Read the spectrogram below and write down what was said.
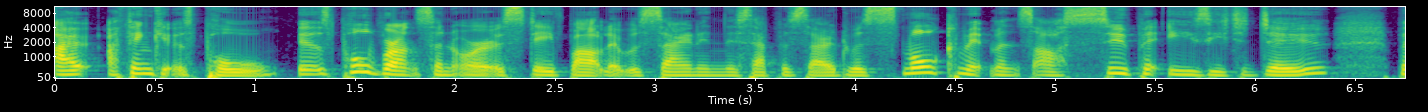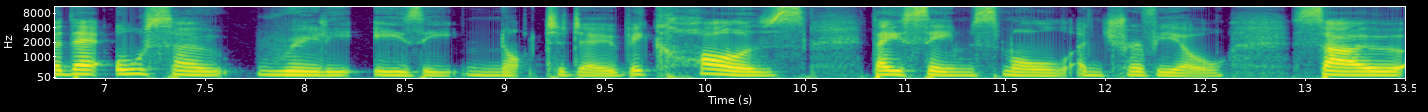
I, I think it was Paul, it was Paul Brunson or it was Steve Bartlett was saying in this episode was small commitments are super easy to do, but they're also really easy not to do because they seem small and trivial. So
